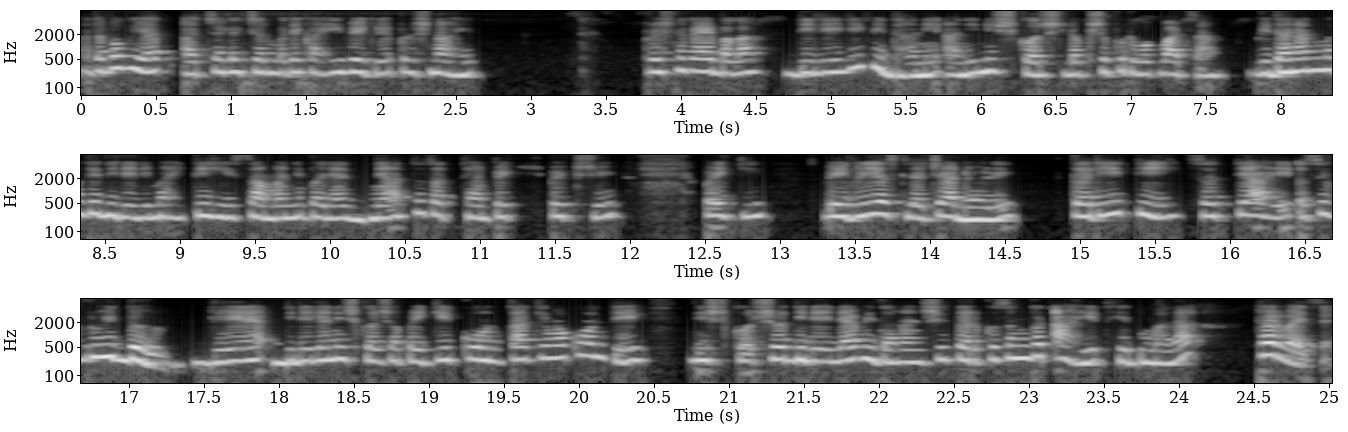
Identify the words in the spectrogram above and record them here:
आता बघूयात आजच्या लेक्चरमध्ये काही वेगळे प्रश्न आहेत. प्रश्न काय बघा? दिलेली विधाने आणि निष्कर्ष लक्षपूर्वक वाचा. विधानांमध्ये दिलेली माहिती ही सामान्यपणे ज्ञात तथ्यांपेक्षा पैकी वेगळी असल्याचे आढळले. तरी ती सत्य आहे असे गृहीत धरून दिलेल्या दिलेल्या निष्कर्षापैकी कोणता किंवा कोणते निष्कर्ष दिलेल्या विधानांशी तर्कसंगत आहेत हे तुम्हाला ठरवायचंय.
